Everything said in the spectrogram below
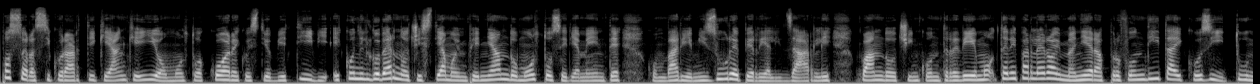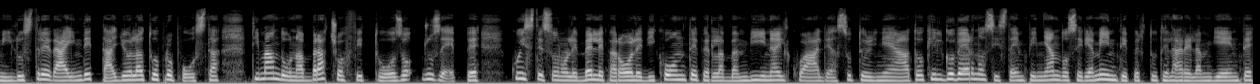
Posso rassicurarti che anche io ho molto a cuore questi obiettivi e con il governo ci stiamo impegnando molto seriamente con varie misure per realizzarli. Quando ci incontreremo te ne parlerò in maniera approfondita e così tu mi illustrerai in dettaglio la tua proposta. Ti mando un abbraccio affettuoso, Giuseppe. Queste sono le belle parole di Conte per la bambina, il quale ha sottolineato che il governo si sta impegnando seriamente per tutelare tutelare l'ambiente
